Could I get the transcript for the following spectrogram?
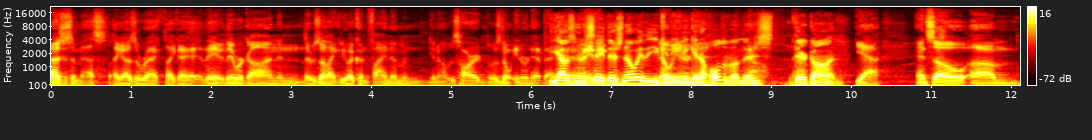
I was just a mess. Like I was a wreck. Like I, they, they were gone, and there was nothing I could do. I couldn't find them, and you know it was hard. There was no internet back. Yeah, I was gonna say, there's no way that you No can even get a hold of them. There's, No, they're gone. Yeah. And so um,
